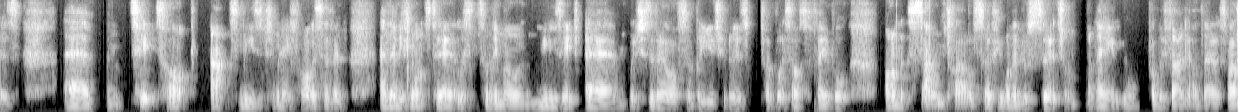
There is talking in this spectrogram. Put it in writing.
Ankars. Um, TikTok at Music May 47. And then if you want to listen to any more music, um, which is available also on YouTube and Instagram, but it's also available on SoundCloud. So if you want to just search on my name, you'll probably find it on there as well.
